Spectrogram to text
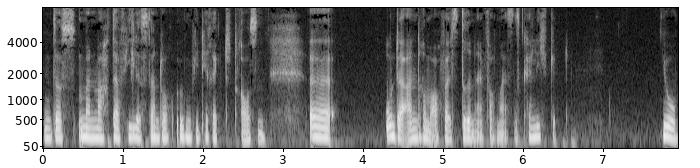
das, man macht da vieles dann doch irgendwie direkt draußen. Äh, unter anderem auch, weil es drin einfach meistens kein Licht gibt. Jo,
